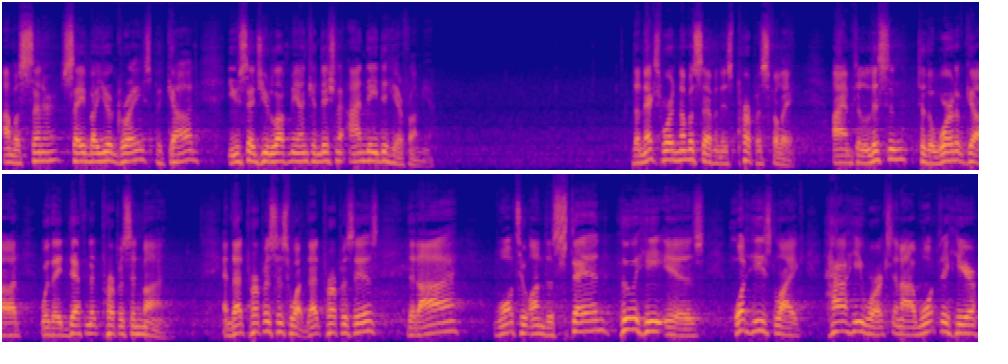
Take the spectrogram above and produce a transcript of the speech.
I'm a sinner saved by your grace, but God, you said you love me unconditionally. I need to hear from you. The next word, number seven, is purposefully. I am to listen to the Word of God with a definite purpose in mind. And that purpose is what? That purpose is that I want to understand who He is, what He's like, how He works, and I want to hear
